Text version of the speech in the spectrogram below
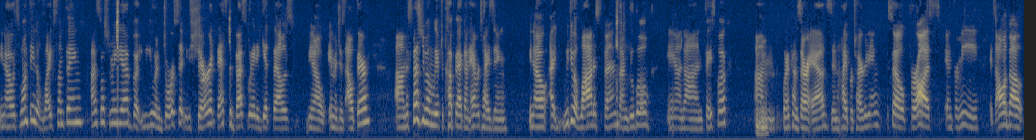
You know, it's one thing to like something on social media, but you endorse it and you share it. That's the best way to get those, you know, images out there. Um, especially when we have to cut back on advertising. You know, I, we do a lot of spends on Google and on Facebook um, mm-hmm. when it comes to our ads and hyper targeting. So for us and for me, it's all about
